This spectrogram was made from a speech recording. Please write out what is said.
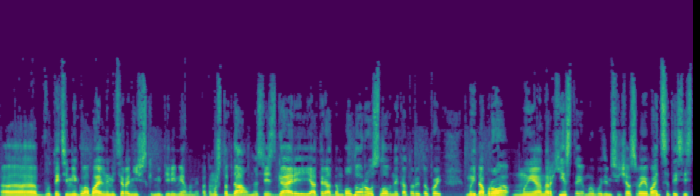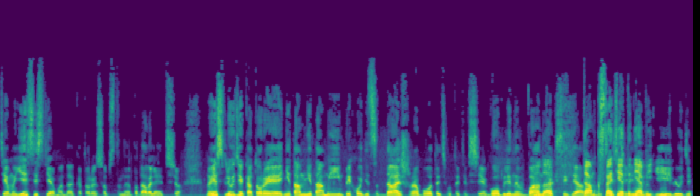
э, вот этими глобальными тираническими переменами. Потому что, да, у нас есть Гарри и отряд Дамблдора условный, который такой, мы добро, мы анархисты, мы будем сейчас воевать с этой системой. Есть система, да, которая, собственно, подавляет все. Но есть люди, которые не там, не там, и им приходится дальше работать. Вот эти все гоблины в банках ну, да. сидят. Там, кстати, это не, объ... люди.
